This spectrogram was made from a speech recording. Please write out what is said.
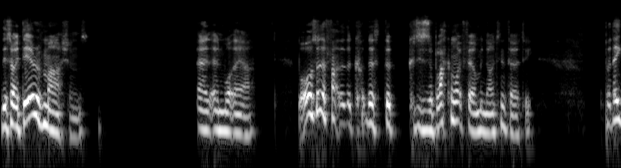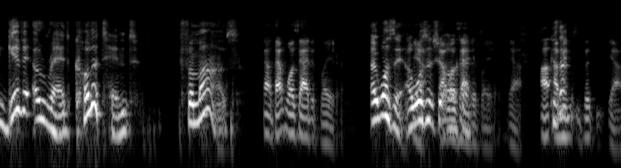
This idea of martians and and what they are but also the fact that the the because this is a black and white film in 1930 but they give it a red color tint for Mars. Now that was added later. Oh, was it? I Yeah, wasn't sure. That was okay. added later. Yeah. Uh, I mean, the, yeah.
